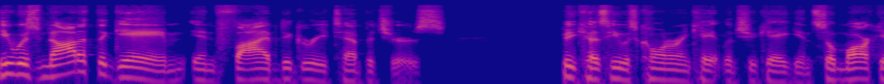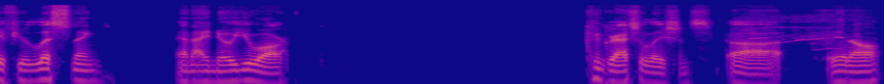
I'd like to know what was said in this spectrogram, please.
He was not at the game in five degree temperatures because he was cornering Katlyn Chookagian. So, Mark, if you're listening, and I know you are, congratulations. Uh, you know,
